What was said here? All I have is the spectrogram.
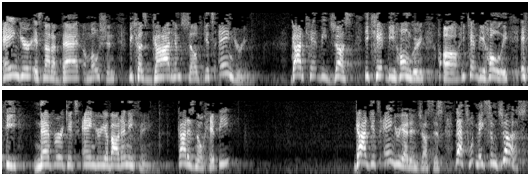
Anger is not a bad emotion because God Himself gets angry. God can't be just. He can't be hungry. Uh, he can't be holy if He never gets angry about anything. God is no hippie. God gets angry at injustice. That's what makes Him just.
